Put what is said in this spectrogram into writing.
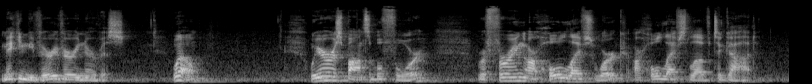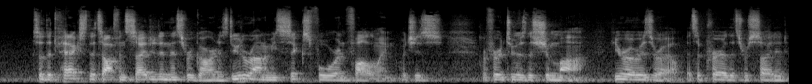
making me very very nervous? Well, we are responsible for referring our whole life's work, our whole life's love to God. So the text that's often cited in this regard is Deuteronomy 6 4 and following, which is referred to as the Shema, Hear, O Israel. It's a prayer that's recited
